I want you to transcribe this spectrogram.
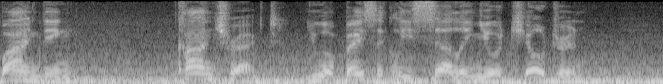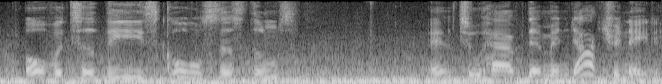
binding contract. You are basically selling your children over to the school systems and to have them indoctrinated.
